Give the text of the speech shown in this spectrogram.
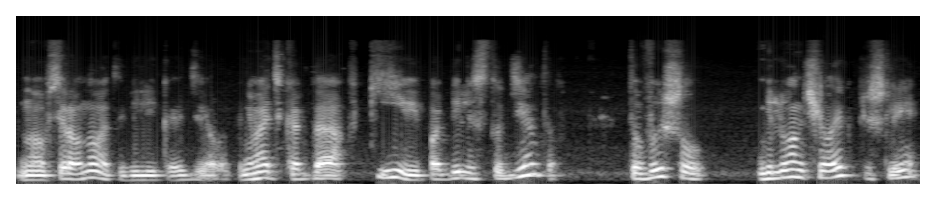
но все равно это великое дело. Понимаете, когда в Киеве побили студентов, то вышел миллион человек, пришли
